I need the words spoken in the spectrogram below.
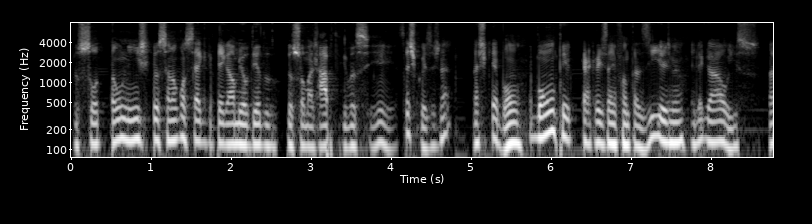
Eu sou tão ninja que você não consegue pegar o meu dedo, eu sou mais rápido que você. Essas coisas, né? Acho que é bom. É bom ter acreditar em fantasias, né? É legal isso. Tá,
